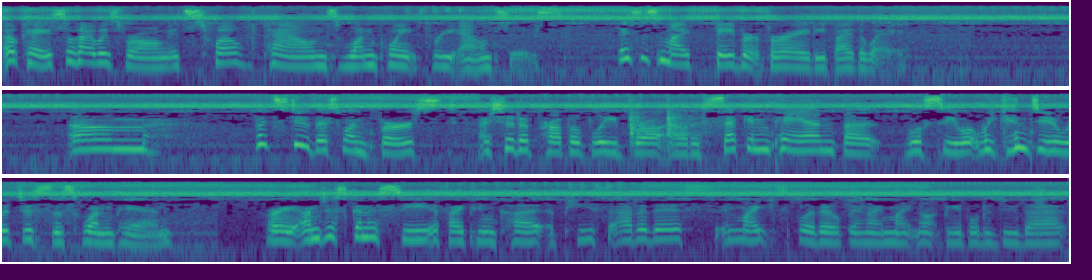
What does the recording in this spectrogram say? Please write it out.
Okay, so I was wrong. It's 12 pounds, 1.3 ounces. This is my favorite variety, by the way. Um, let's do this one first. I should have probably brought out a second pan, but we'll see what we can do with just this one pan. All right, I'm just gonna see if I can cut a piece out of this. It might split open. I might not be able to do that.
